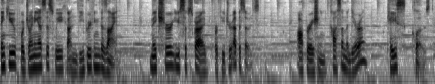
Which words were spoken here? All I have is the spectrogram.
Thank you for joining us this week on Debriefing Design. Make sure you subscribe for future episodes. Operation Casa Madera, case closed.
